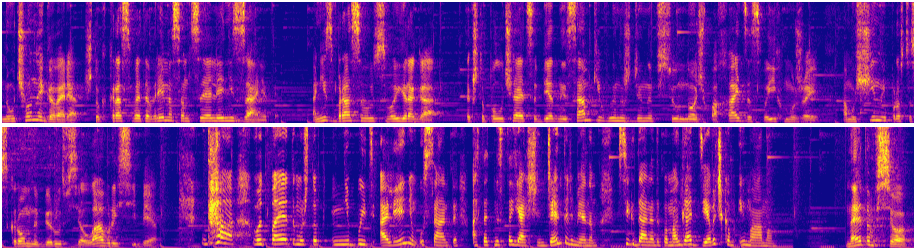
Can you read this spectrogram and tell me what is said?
Но ученые говорят, что как раз в это время самцы оленей заняты. Они сбрасывают свои рога, так что получается, бедные самки вынуждены всю ночь пахать за своих мужей, а мужчины просто скромно берут все лавры себе. Да, вот поэтому, чтобы не быть оленем у Санты, а стать настоящим джентльменом, всегда надо помогать девочкам и мамам. На этом все.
